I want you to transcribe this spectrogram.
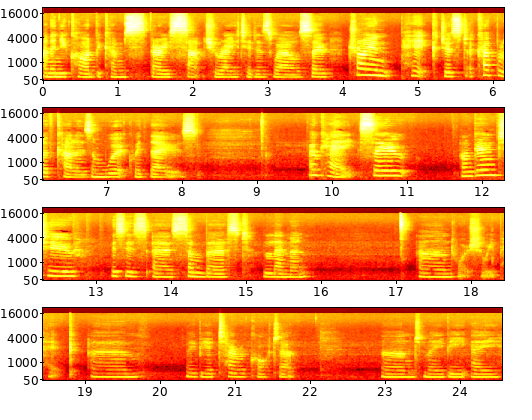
And then your card becomes very saturated as well. So try and pick just a couple of colours and work with those. Okay, so I'm going to, this is a Sunburst Lemon and what should we pick? Um, maybe a terracotta and maybe a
